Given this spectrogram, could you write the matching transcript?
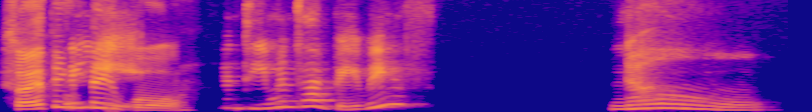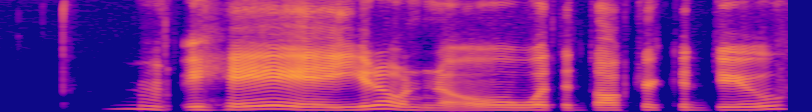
So I think Wait, they will. demons have babies? No. Hmm, hey, you don't know what the doctor could do.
